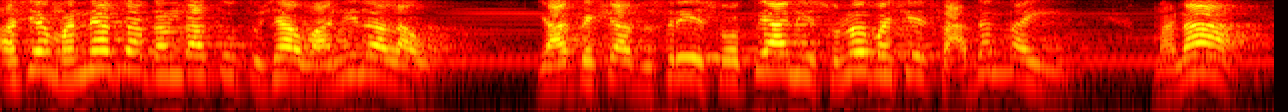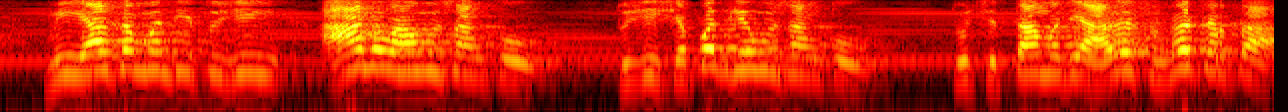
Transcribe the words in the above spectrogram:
असे म्हणण्याचा धंदा तू तुझ्या वाणीला लाव. यापेक्षा दुसरे सोपे आणि सुलभ असे साधन नाही. म्हणा मी यासंबंधी तुझी आन वाहून सांगतो तुझी शपथ घेऊन सांगतो. तू चित्तामध्ये आळस न करता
